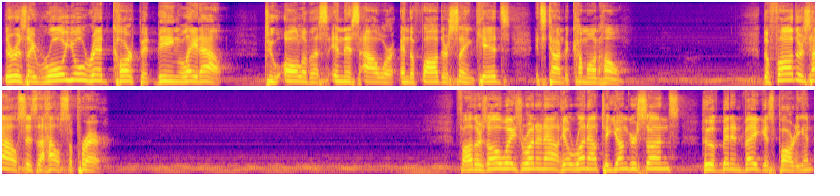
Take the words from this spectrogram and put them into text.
There is a royal red carpet being laid out to all of us in this hour, and the Father saying, Kids, it's time to come on home. The Father's house is the house of prayer. Father's always running out. He'll run out to younger sons who have been in Vegas partying.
